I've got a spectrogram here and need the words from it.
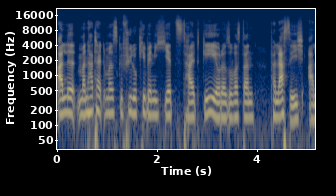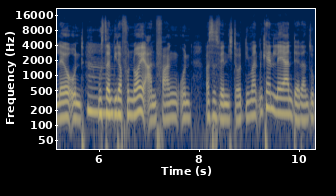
alle, man hat halt immer das Gefühl, okay, wenn ich jetzt halt gehe oder sowas, dann verlasse ich alle und mhm. muss dann hm. wieder von neu anfangen. Und was ist, wenn ich dort niemanden kennenlerne, der dann so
